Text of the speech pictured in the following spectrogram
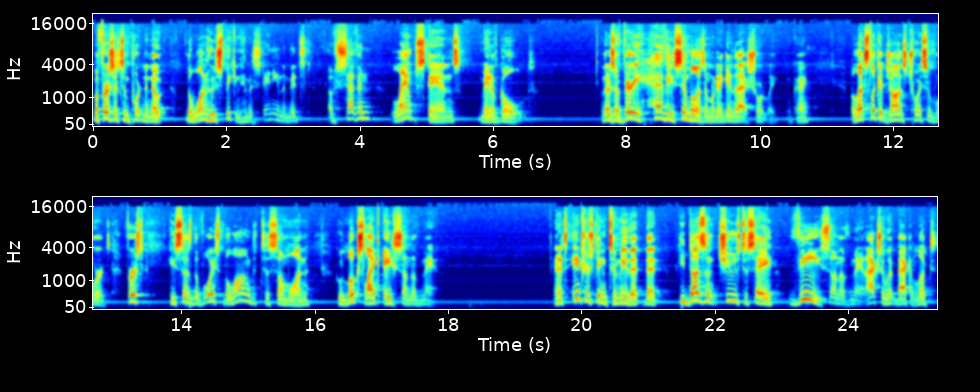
But first, it's important to note the one who's speaking to him is standing in the midst of seven lampstands made of gold. And there's a very heavy symbolism. We're going to get into that shortly. Okay? But let's look at John's choice of words. First, he says the voice belonged to someone who looks like a son of man. And it's interesting to me that, that he doesn't choose to say the son of man. I actually went back and looked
